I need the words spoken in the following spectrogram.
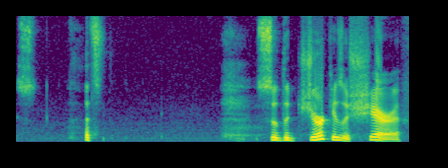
that's So the jerk is a sheriff,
